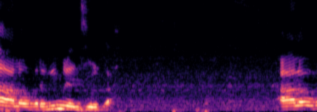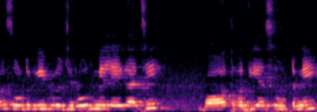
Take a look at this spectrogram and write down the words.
ਆਲ ਓਵਰ ਵੀ ਮਿਲ ਜੇਗਾ। ਆਲ ਓਵਰ ਸੂਟ ਵੀ ਜ਼ਰੂਰ ਮਿਲੇਗਾ ਜੀ। ਬਹੁਤ ਵਧੀਆ ਸੂਟ ਨੇ।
